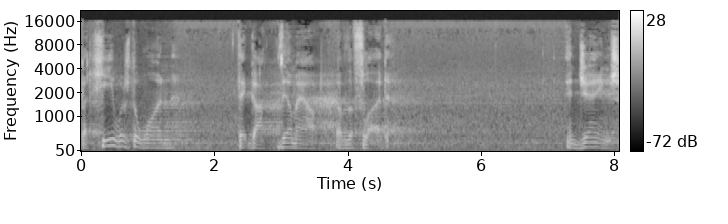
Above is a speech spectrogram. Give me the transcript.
But he was the one that got them out of the flood. And James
